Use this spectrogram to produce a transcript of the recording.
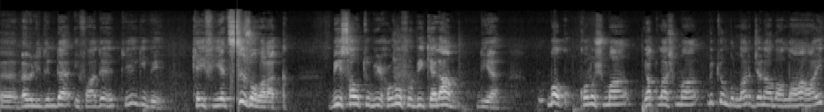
e, mevlidinde ifade ettiği gibi keyfiyetsiz olarak bi savtu bi hurufu bi kelam diye bu konuşma, yaklaşma, bütün bunlar Cenab-ı Allah'a ait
